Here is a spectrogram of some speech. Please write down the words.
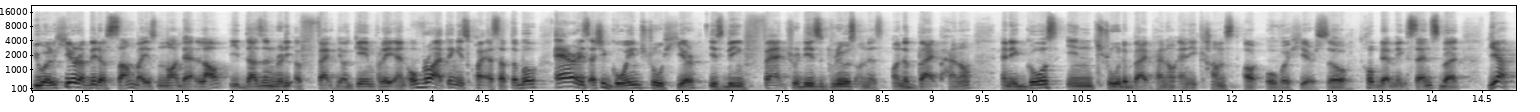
you will hear a bit of sound but it's not that loud. It doesn't really affect your gameplay and overall I think it's quite acceptable. Air is actually going through here, it's being fed through these grills on the, on the back panel and it goes in through the back panel and it comes out over here. So hope that makes sense but yeah,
